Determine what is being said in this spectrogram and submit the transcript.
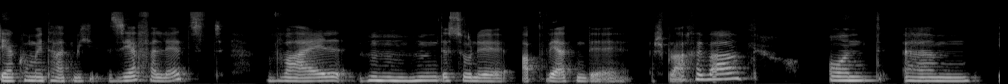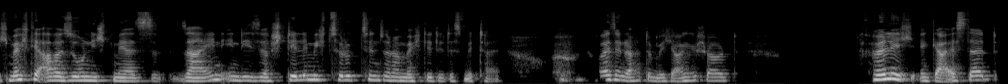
Der Kommentar hat mich sehr verletzt, weil das so eine abwertende Sprache war. Und ähm, ich möchte aber so nicht mehr sein, in dieser Stille mich zurückziehen, sondern möchte dir das mitteilen. Ich weiß nicht, da hat er mich angeschaut, völlig entgeistert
